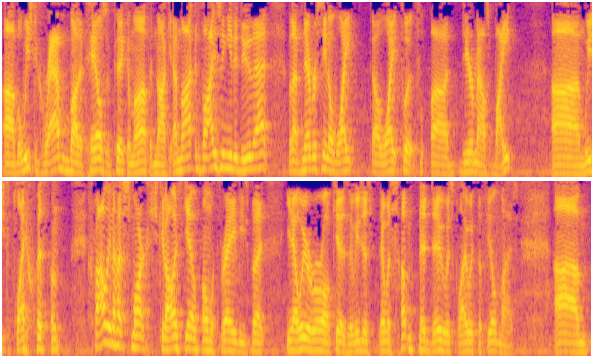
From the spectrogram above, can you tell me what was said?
Uh, but we used to grab them by the tails and pick them up and knock. I'm not advising you to do that, but I've never seen a white uh, whitefoot uh, deer mouse bite. Um, we used to play with them. Probably not smart because you could always get one with rabies, but you know we were rural kids and we just there was something to do was play with the field mice. Um,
